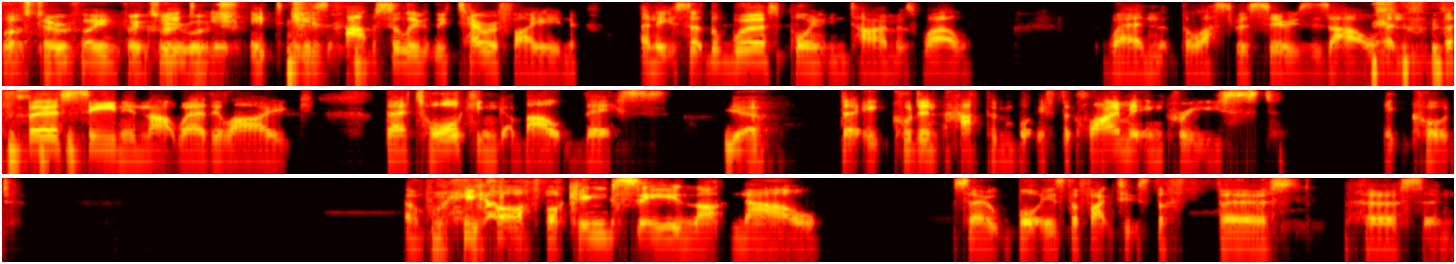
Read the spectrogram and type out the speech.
That's terrifying. Thanks very It- much. it- it is absolutely terrifying, and it's at the worst point in time as well. When the Last of Us series is out, and the first scene in that where they like they're talking about this yeah. that it couldn't happen, but if the climate increased, it could. And we are fucking seeing that now. So, but it's the fact it's the first person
